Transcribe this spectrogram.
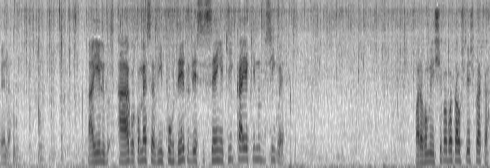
vendo? Aí ele, a água começa a vir por dentro desse 100 aqui e cai aqui no de 50. Agora vamos encher para botar os peixes para cá.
